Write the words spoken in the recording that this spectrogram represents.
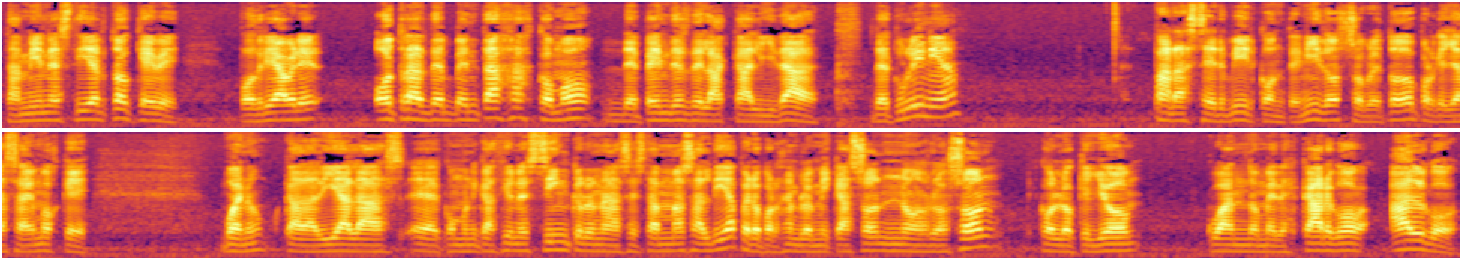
También es cierto que podría haber otras desventajas como dependes de la calidad de tu línea para servir contenidos, sobre todo porque ya sabemos que, bueno, cada día las eh, comunicaciones síncronas están más al día, pero por ejemplo en mi caso no lo son, con lo que yo cuando me descargo algo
